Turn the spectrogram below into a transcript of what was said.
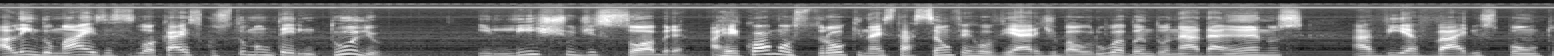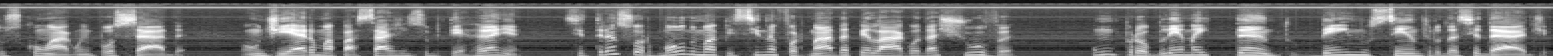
Além do mais, esses locais costumam ter entulho e lixo de sobra. A Record mostrou que na estação ferroviária de Bauru, abandonada há anos, havia vários pontos com água empoçada. Onde era uma passagem subterrânea, se transformou numa piscina formada pela água da chuva. Um problema e tanto, bem no centro da cidade.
